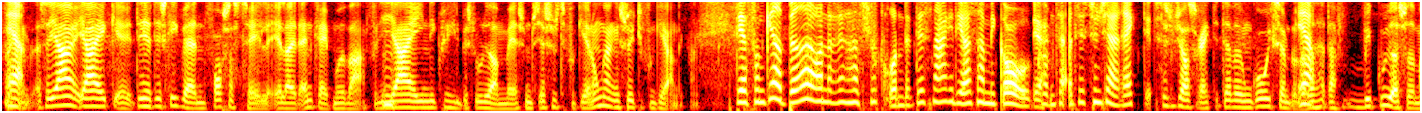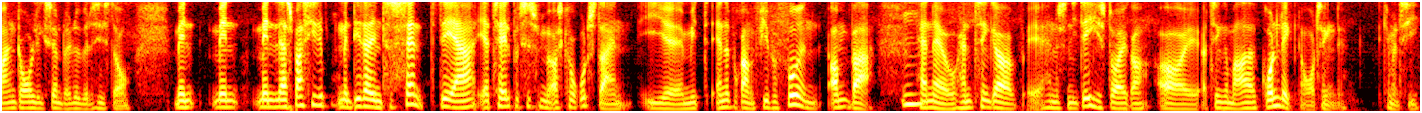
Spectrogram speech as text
for Ja. eksempel. Altså, jeg, jeg er ikke, øh, det her det skal ikke være en forsvarstale eller et angreb mod VAR, fordi Mm. jeg er egentlig ikke helt besluttet om, hvad jeg synes. Jeg synes, det fungerer nogle gange, jeg synes ikke, det fungerer andre gange. Det har fungeret bedre under den her slutrunde. Det snakkede de også om i går, Ja. ja. og det synes jeg er rigtigt. Det synes jeg også er rigtigt. Der har været nogle gode eksempler. Ja. Der, der har ved Gud også været mange dårlige eksempler i løbet af det sidste år. Men, men, men lad os bare sige det. Men det, der er interessant, det er, jeg talte på et tidspunkt med Oscar Rothstein i øh, mit andet program, Fire på Foden, om VAR. Mm. Han er jo, han tænker, øh, han er sådan en idehistoriker, og, øh, og tænker meget grundlæggende over tingene, kan man sige.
